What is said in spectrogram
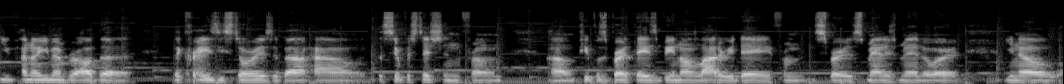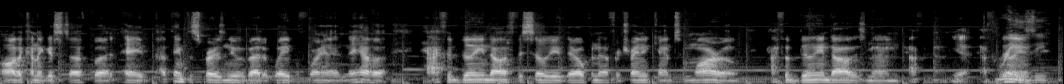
you I know you remember all the the crazy stories about how the superstition from um, people's birthdays being on lottery day from Spurs management or you know, all the kind of good stuff. But hey, I think the Spurs knew about it way beforehand. They have a half a billion dollar facility they're opening up for training camp tomorrow. Half a billion dollars, man. Half, yeah, half a Crazy. billion.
